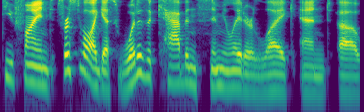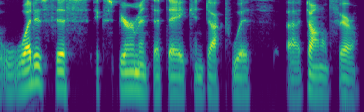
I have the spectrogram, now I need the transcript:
do you find? First of all, I guess, what is a cabin simulator like, and uh, what is this experiment that they conduct with uh, Donald Farrell?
